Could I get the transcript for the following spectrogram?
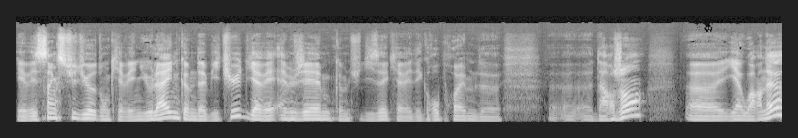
il y avait cinq studios. Donc, il y avait New Line, comme d'habitude. Il y avait MGM, comme tu disais, qui avait des gros problèmes de, euh, d'argent. Euh, Il y a Warner,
